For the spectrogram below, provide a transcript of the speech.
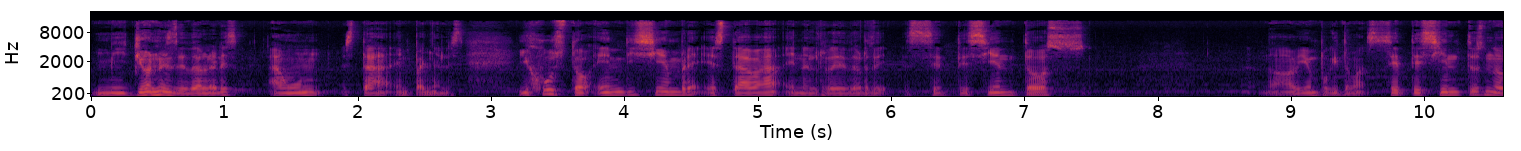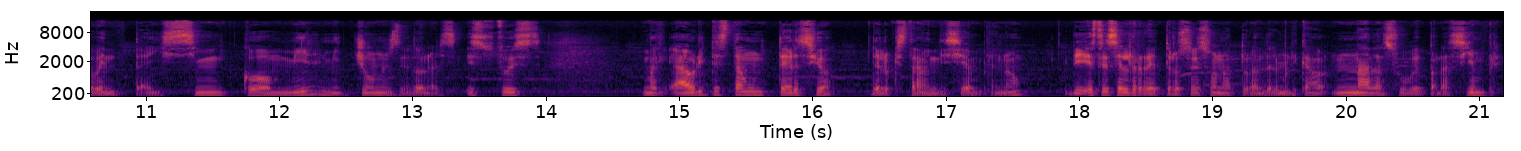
millones de dólares aún está en pañales. Y justo en diciembre estaba en alrededor de 700, no, había un poquito más, 795 mil millones de dólares. Esto es, ahorita está un tercio de lo que estaba en diciembre, ¿no? Este es el retroceso natural del mercado, nada sube para siempre.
